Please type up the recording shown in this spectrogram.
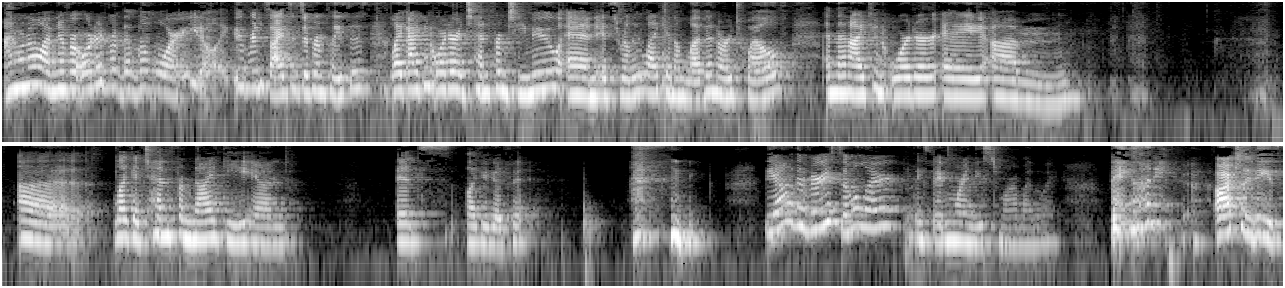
I don't know. I've never ordered from them before. You know, like different sizes, different places. Like I can order a 10 from Temu and it's really like an 11 or 12. And then I can order a, um, uh, like a 10 from Nike and it's like a good fit. Yeah, they're very similar. Thanks, babe. I'm wearing these tomorrow, by the way. Thanks, honey. Oh, actually, these.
